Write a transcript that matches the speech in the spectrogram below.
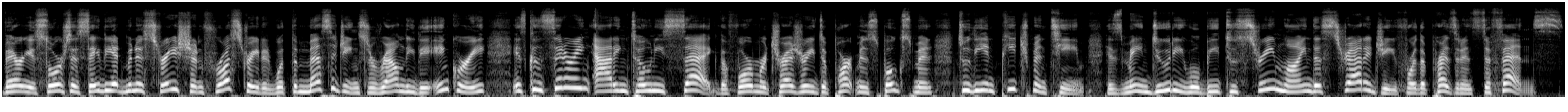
Various sources say the administration, frustrated with the messaging surrounding the inquiry, is considering adding Tony Sayegh, the former Treasury Department spokesman, to the impeachment team. His main duty will be to streamline the strategy for the president's defense.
